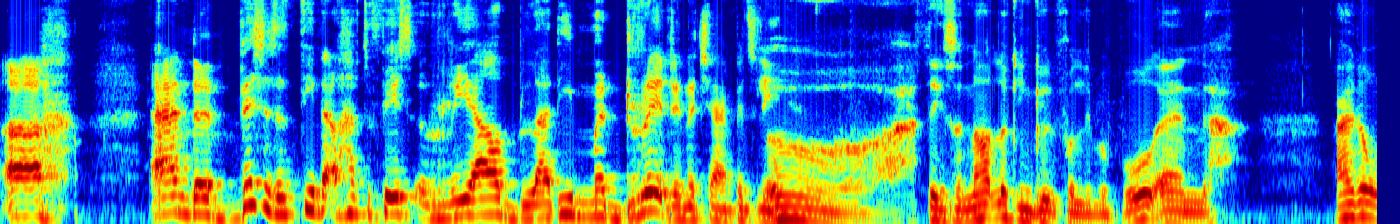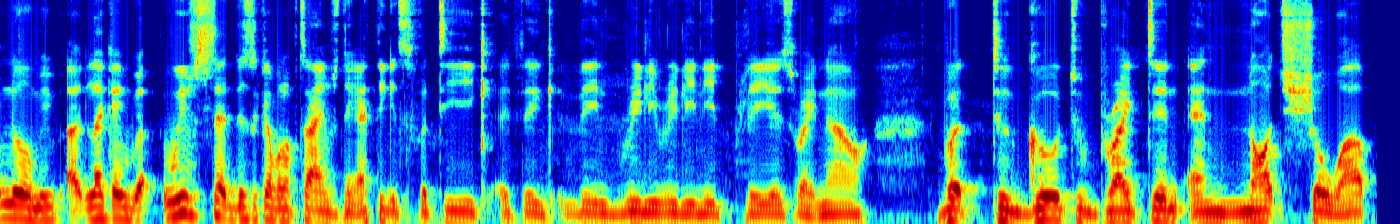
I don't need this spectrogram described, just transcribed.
Uh, and uh, this is a team that will have to face Real Bloody Madrid in the Champions League. Oh, things are not looking good for Liverpool, and I don't know. maybe- uh, Like I, we've said this a couple of times, Nick. I think it's fatigue. I think they really, really need players right now. But to go to Brighton and not show up,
